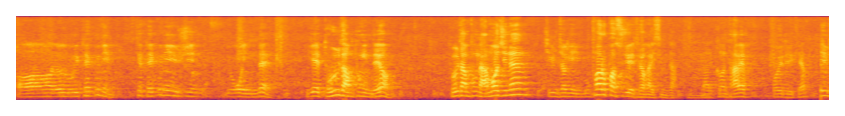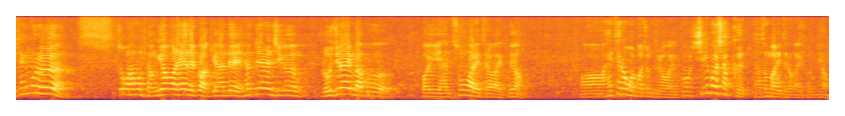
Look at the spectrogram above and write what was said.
어 여기 우리 백구님. 백구님이 주신 요거 있는데 이게 돌 단풍인데요. 돌 단풍 나머지는 지금 저기 우파루파 수조에 들어가 있습니다. 아, 그건 다음에 보여드릴게요. 지금 생물은 조금 한번 변경을 해야 될 것 같긴 한데 현재는 지금 roseline barb 거의 한 20마리 들어가 있고요 어, heteromorpha 좀 들어가 있고 silver shark 다섯 마리 들어가 있거든요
